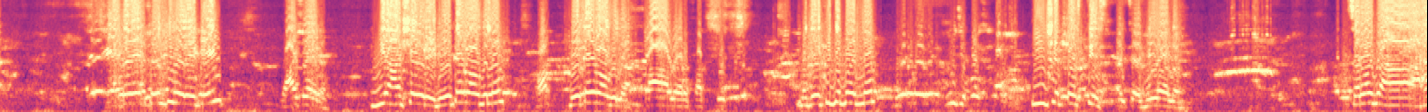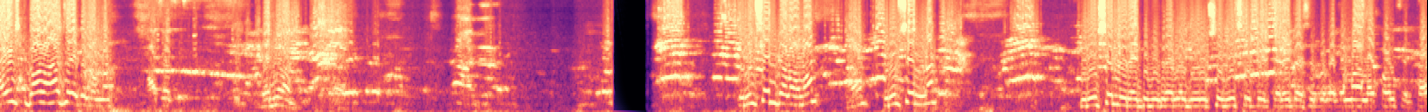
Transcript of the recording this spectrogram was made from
हे कोणती व्हरायटी ही आशा व्हरायटी हे काय गेलं हे? काय गेलं सहा हजार पाचशे म्हणजे किती पडलं? तीनशे पस्तीस. अच्छा हे वाला. सर्वात हायस्ट भाव हाच आहे का मामा धन्यवाद. रुशन का मामा रुशन ना रुशन व्हरायटी मित्रांनो दोनशे वीस रुपये करेट असं प्रकारचा माल पाहू शकता.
